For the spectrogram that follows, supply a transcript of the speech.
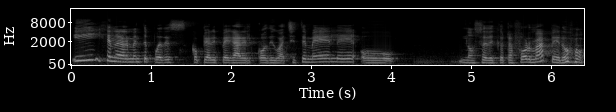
y generalmente puedes copiar y pegar el código HTML o no sé de qué otra forma, pero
